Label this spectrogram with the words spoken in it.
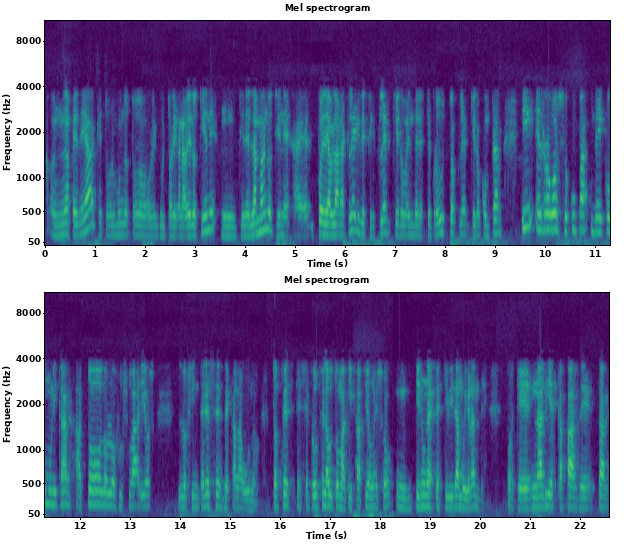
con una PDA que todo el mundo, todo agricultor y ganadero tiene, tiene en la mano, tiene, eh, puede hablar a Claire y decir, Claire, quiero vender este producto, Claire, quiero comprar, y el robot se ocupa de comunicar a todos los usuarios los intereses de cada uno. Entonces, eh, se produce la automatización, eso mm, tiene una efectividad muy grande, porque nadie es capaz de estar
